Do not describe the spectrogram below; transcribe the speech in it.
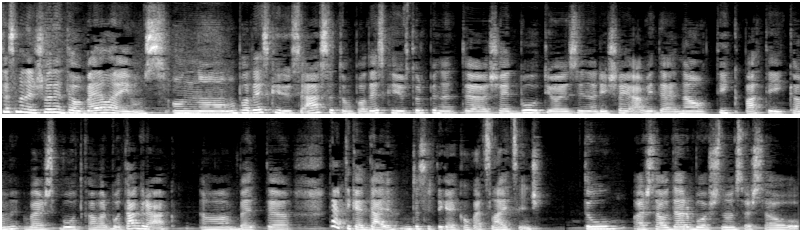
tas man ir šodien tev vēlējums, un, un paldies, ka jūs esat, un paldies, ka jūs turpinat eh, šeit būt, jo es zinu, arī šajā vidē nav tik patīkami vairs būt, kā varbūt agrāk, bet tā ir tikai daļa, un tas ir tikai kaut kāds laiciņš. Tu ar savu darbošanos, ar savu,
